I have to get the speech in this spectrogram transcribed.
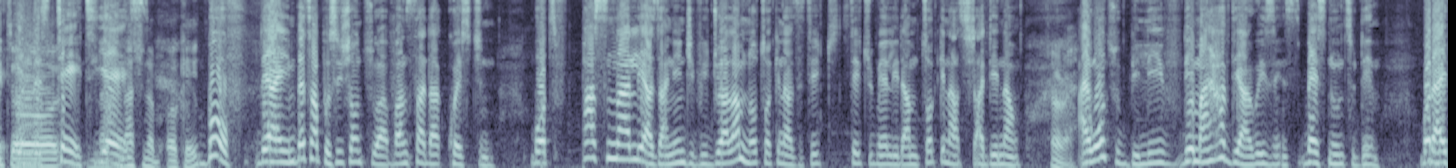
state in the state, na- yes. national? Okay. Both they are in better position to have answered that question. But personally, as an individual, I'm not talking as a state, state women leader. I'm talking as Shade now. All right. I want to believe they might have their reasons best known to them. But I,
